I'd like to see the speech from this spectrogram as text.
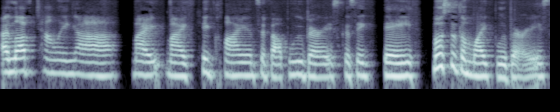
I love telling uh, my my kid clients about blueberries because they they most of them like blueberries,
